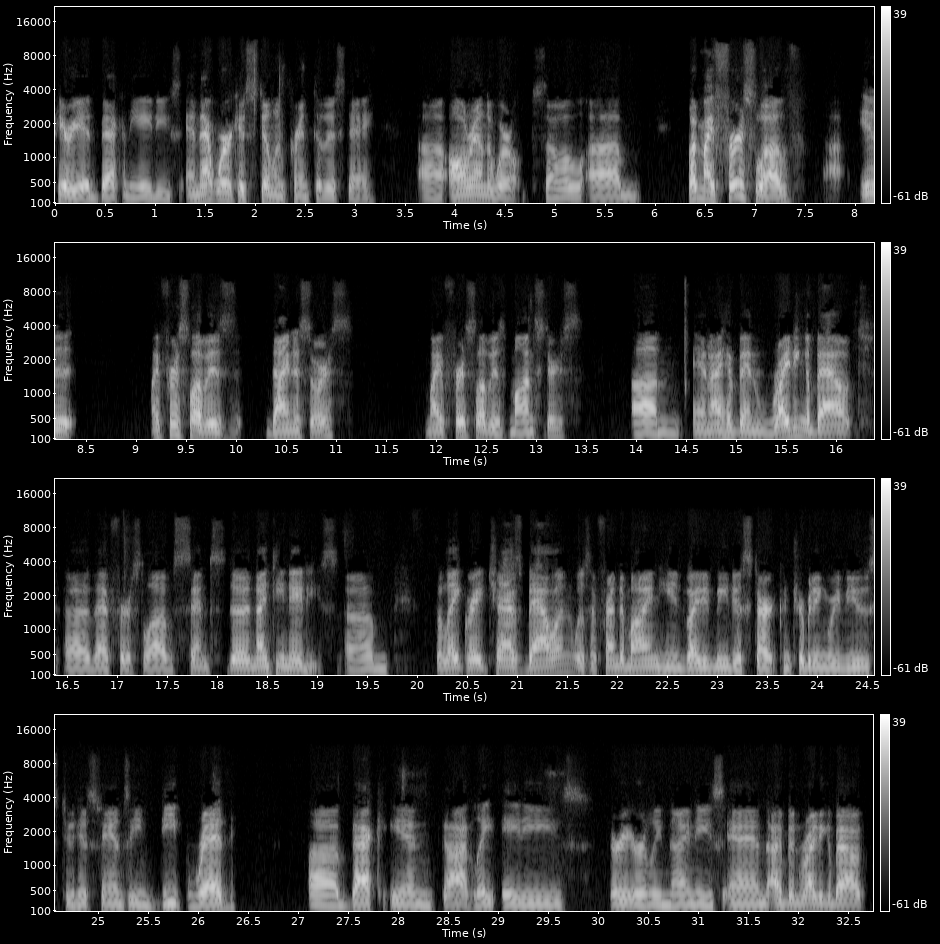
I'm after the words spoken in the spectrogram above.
period back in the 80s. And that work is still in print to this day, uh, all around the world. So, um, but my first love uh, is my first love is dinosaurs. My first love is monsters. Um, and I have been writing about uh, that first love since the 1980s. Um, the late great Chas Balun was a friend of mine. He invited me to start contributing reviews to his fanzine Deep Red uh, back in God late 80s, very early 90s, and I've been writing about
